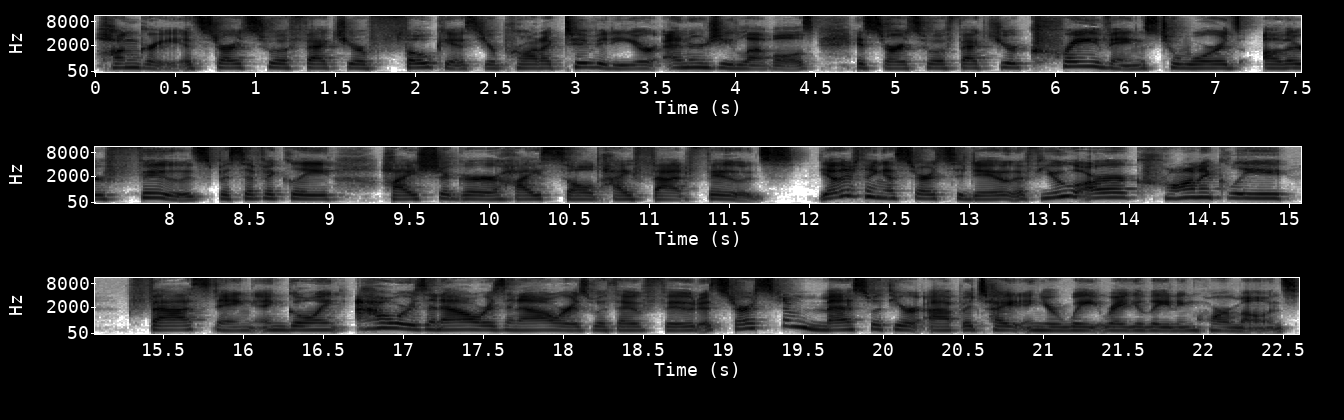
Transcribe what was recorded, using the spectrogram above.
hungry. It starts to affect your focus, your productivity, your energy levels. It starts to affect your cravings towards other foods, specifically high sugar, high salt, high fat foods. The other thing it starts to do, if you are chronically fasting and going hours and hours and hours without food, it starts to mess with your appetite and your weight regulating hormones.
